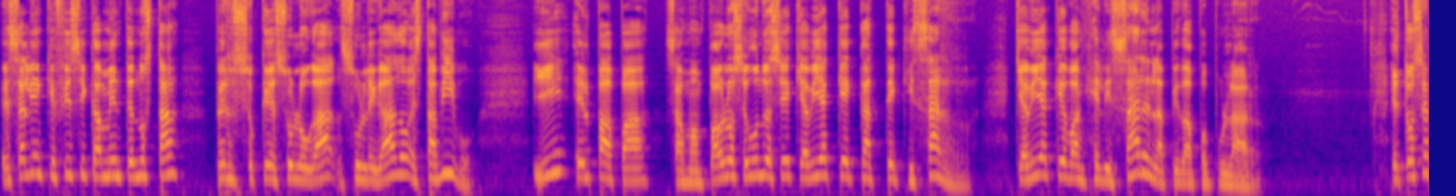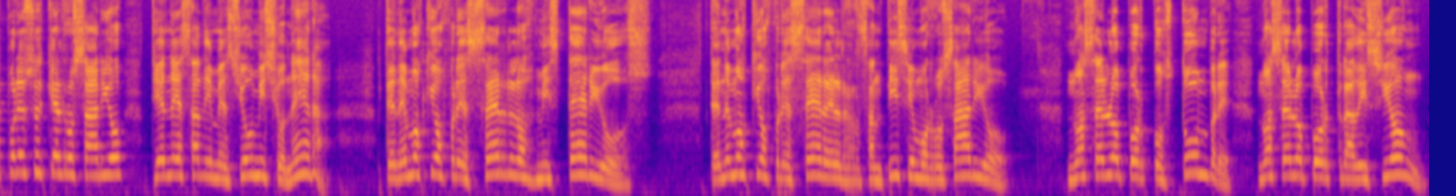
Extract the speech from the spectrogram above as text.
Es alguien que físicamente no está, pero que su, su legado está vivo. Y el Papa San Juan Pablo II decía que había que catequizar, que había que evangelizar en la piedad popular. Entonces por eso es que el rosario tiene esa dimensión misionera. Tenemos que ofrecer los misterios tenemos que ofrecer el Santísimo Rosario. No hacerlo por costumbre, no hacerlo por tradición,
